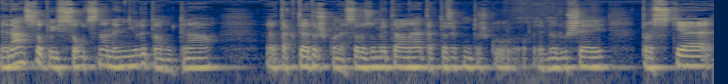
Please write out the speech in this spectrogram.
Nenásobí soucna, není-li to nutná, eh, tak to je trošku nesrozumitelné, tak to řeknu trošku jednodušeji. Prostě eh,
